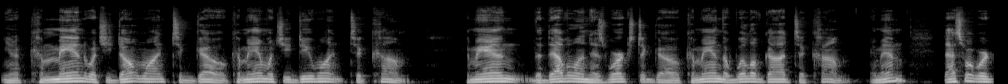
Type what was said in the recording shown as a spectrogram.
You know, command what you don't want to go, command what you do want to come. Command the devil and his works to go. Command the will of God to come. Amen. That's what we're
